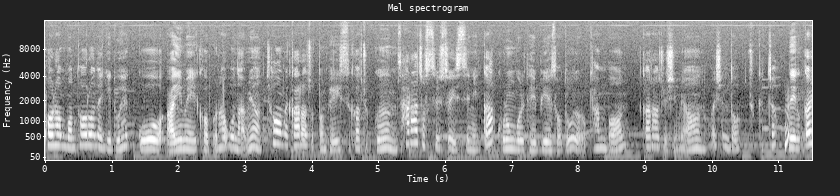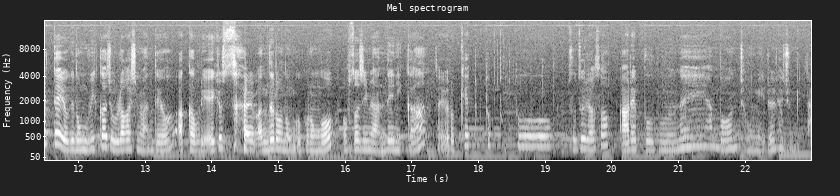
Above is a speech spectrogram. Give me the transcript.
펄 한번 털어내기도 했고 아이 메이크업을 하고 나면 처음에 깔아줬던 베이스가 조금 사라졌을 수 있으니까 그런 걸 대비해서도 이렇게 한번 깔아주시면 훨씬 더 좋겠죠? 근데 이거 깔 때 여기 너무 위까지 올라가시면 안 돼요. 아까 우리 애교살 만들어 놓은 거 그런 거 없어지면 안 되니까 자 이렇게 톡톡톡톡 두드려서 아랫부분에 한번 정리를 해줍니다.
